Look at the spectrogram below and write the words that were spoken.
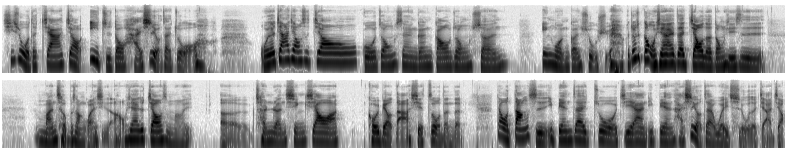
其实我的家教一直都还是有在做。我的家教是教国中生跟高中生英文跟数学，就是跟我现在在教的东西是蛮扯不上关系的哈。我现在就教什么呃成人行销啊、口语表达、写作等等。但我当时一边在做接案，一边还是有在维持我的家教。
